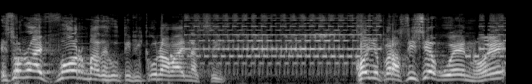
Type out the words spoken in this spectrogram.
Eso no hay forma de justificar una vaina así. Coño, pero así sí es bueno, ¿eh?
